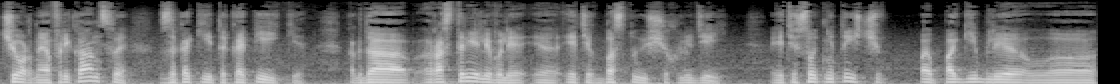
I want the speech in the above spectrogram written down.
черные африканцы за какие-то копейки, когда расстреливали э, этих бастующих людей. Эти сотни тысяч погибли э,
